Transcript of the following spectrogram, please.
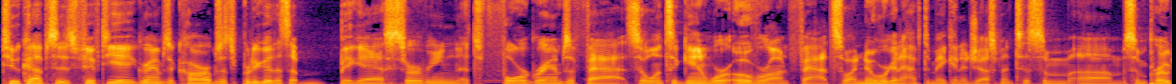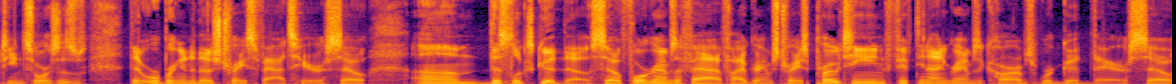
Two cups is 58 grams of carbs. That's pretty good. That's a big ass serving. That's four grams of fat. So once again, we're over on fat. So I know we're going to have to make an adjustment to some um, some protein sources that we're bringing in those trace fats here. So um, this looks good though. So four grams of fat, five grams trace protein, 59 grams of carbs. We're good there. So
